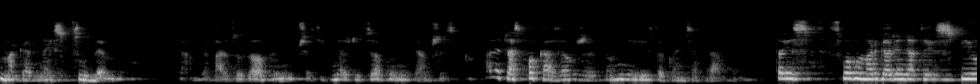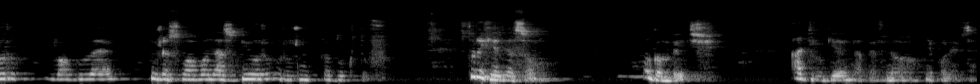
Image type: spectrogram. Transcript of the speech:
margaryna jest cudem. Prawda, bardzo dobrym i przeciwnerzycowym i tam wszystko. Ale czas pokazał, że to nie jest do końca prawdą. To jest, słowo margaryna to jest zbiór w ogóle, duże słowo na zbiór różnych produktów, z których jedne są, mogą być, a drugie na pewno nie polecam.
